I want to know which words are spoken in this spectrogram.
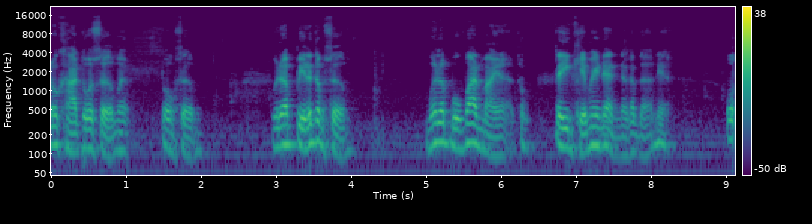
เราขาดตัวเสริมอะต้องเสริม เวลาเปลี่ยนแล้วต้องเสริม เมื่อเราปลูกบ้านใหม่อะต้องตีเข็มให้แน่นนะครับนะเนี่ย โอ้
